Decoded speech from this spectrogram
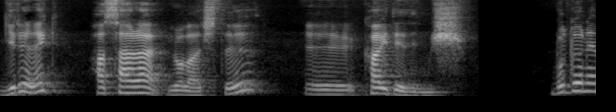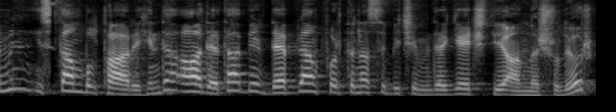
girerek hasara yol açtığı e, kaydedilmiş. Bu dönemin İstanbul tarihinde adeta bir deprem fırtınası biçiminde geçtiği anlaşılıyor.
